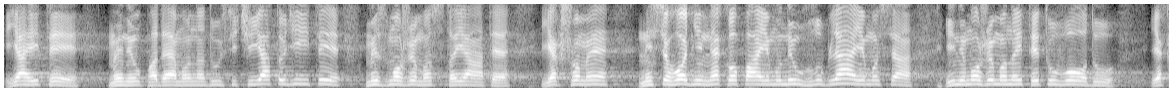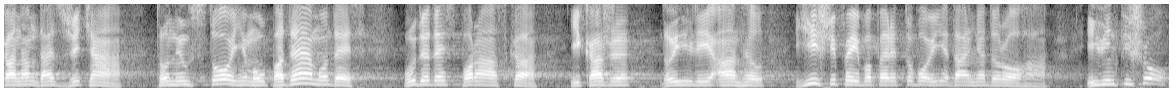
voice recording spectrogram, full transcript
я і ти, ми не впадемо на дусі, чи я тоді і ти, ми зможемо стояти. Якщо ми не сьогодні не копаємо, не углубляємося і не можемо знайти ту воду, яка нам дасть життя, то не встоїмо, впадемо десь, буде десь поразка. І каже до Ілії ангел, їж і пий, бо перед тобою є дальня дорога. І він пішов.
